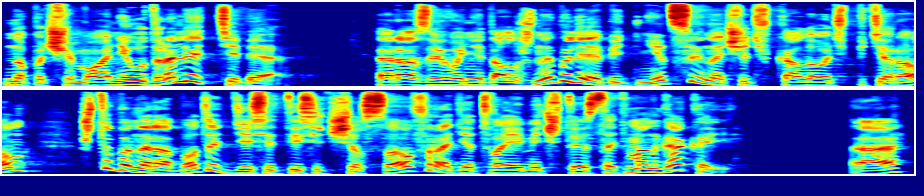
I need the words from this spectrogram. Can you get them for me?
но почему они удрали от тебя? Разве вы не должны были объединиться и начать вкалывать в пятером, чтобы наработать 10 тысяч часов ради твоей мечты стать мангакой? А?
